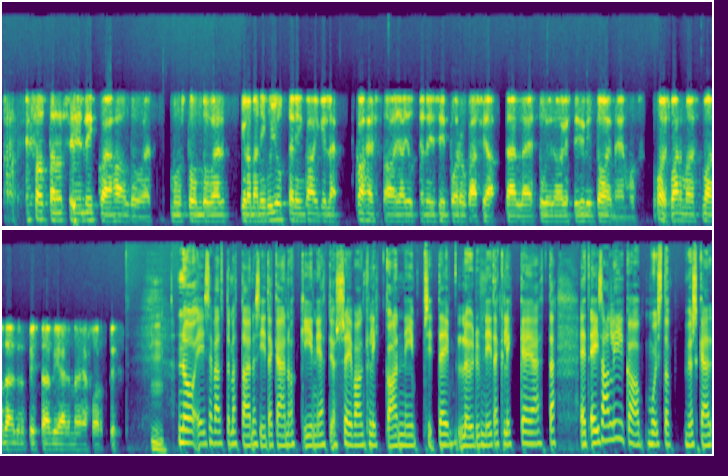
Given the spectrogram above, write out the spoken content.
tarpeeksi ottanut siinä likkoja haltuun. Et musta tuntuu, että kyllä mä niinku juttelin kaikille kahdestaan ja juttelin siinä porukassa ja tälleen, että tulin oikeasti hyvin toimeen, mutta olisi varmaan sit vaan täytynyt pistää vielä enemmän effortti. Mm. No ei se välttämättä aina siitäkään ole kiinni, että jos ei vaan klikkaa, niin sitten ei löydy niitä klikkejä. Että, et ei saa liikaa muista myöskään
